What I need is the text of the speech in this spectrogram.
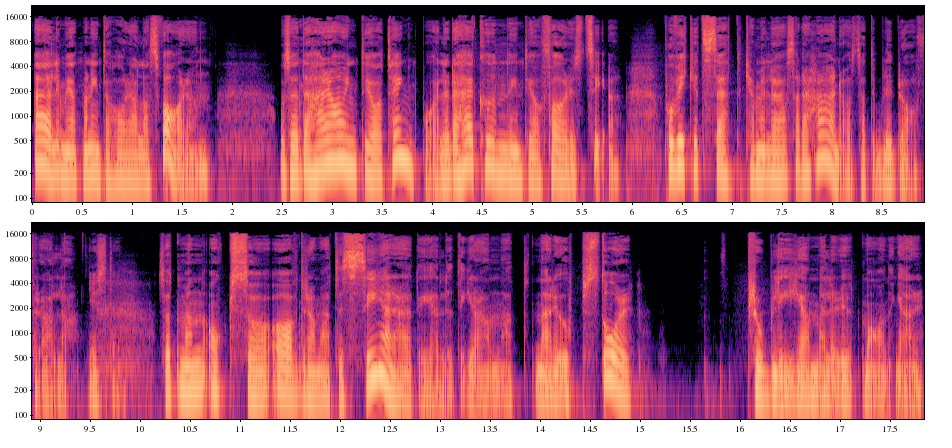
ärlig med att man inte har alla svaren. Och säga det här har inte jag tänkt på eller det här kunde inte jag förutse. På vilket sätt kan vi lösa det här då så att det blir bra för alla? Just det. Så att man också avdramatiserar det lite grann. Att när det uppstår problem eller utmaningar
